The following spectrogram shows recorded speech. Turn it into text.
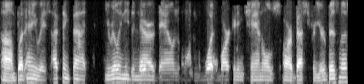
Um, but anyways, I think that you really need to narrow down on what marketing channels are best for your business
